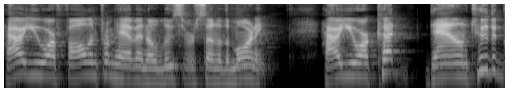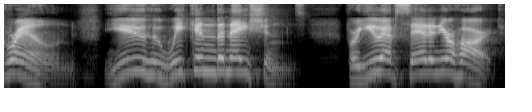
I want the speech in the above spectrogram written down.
how you are fallen from heaven, O Lucifer, son of the morning. How you are cut down to the ground, you who weaken the nations. For you have said in your heart.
